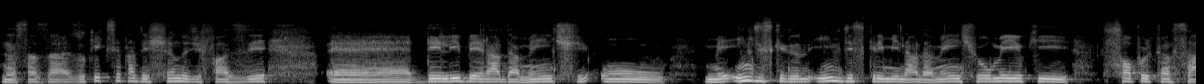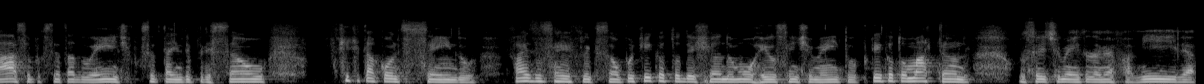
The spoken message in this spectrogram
nessas áreas? O que que você está deixando de fazer é, deliberadamente ou indiscriminadamente ou meio que só por cansaço, porque você está doente, porque você está em depressão? O que está acontecendo? Faz essa reflexão. Por que, que eu estou deixando morrer o sentimento? Por que, que eu estou matando o sentimento da minha família,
